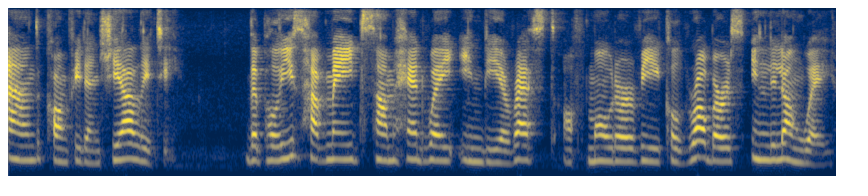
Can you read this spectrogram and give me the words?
and confidentiality. The police have made some headway in the arrest of motor vehicle robbers in Lilongwe.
